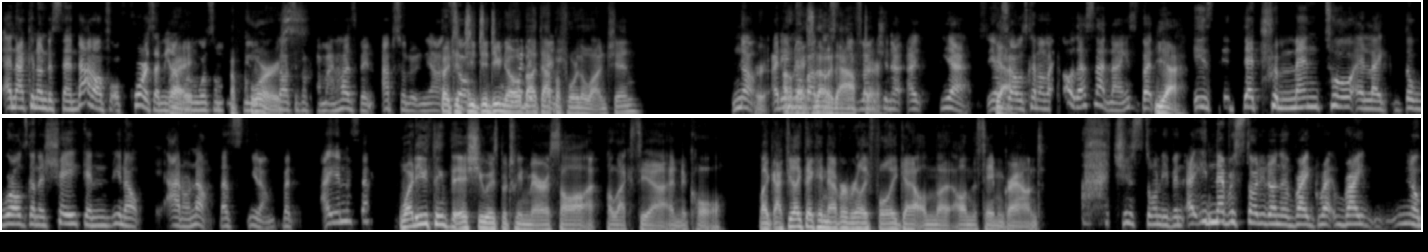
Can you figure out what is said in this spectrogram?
And I can understand that. Of, of course, I mean, right. I someone of course. gossip about my husband. Absolutely not. But so, did you did you know about that before the luncheon? No, or, I didn't okay, know about so that was after. luncheon. I, I, yeah, yeah, yeah, So I was kind of like, oh, that's not nice. But yeah, is it detrimental and like the world's gonna shake and you know, I don't know. That's you know, but I understand. What do you think the issue is between Marysol, Alexia, and Nicole? Like, I feel like they can never really fully get on the on the same ground. I just don't even. It never started on the right, right, you know,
